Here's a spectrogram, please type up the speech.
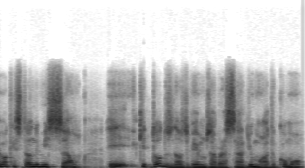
é uma questão de missão. E que todos nós devemos abraçar de um modo comum,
